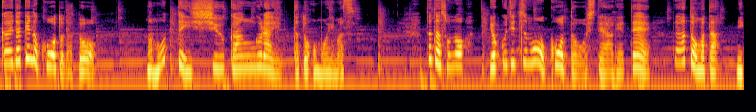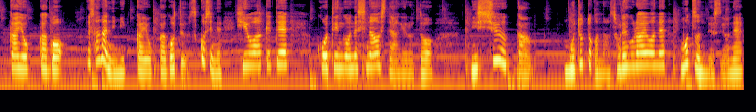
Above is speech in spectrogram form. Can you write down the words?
回だけのコートだと、まあ、持って1週間ぐらいだと思います。ただその翌日もコートをしてあげてであとまた3日4日後でさらに3日4日後っていう少しね日を空けてコーティングをねし直してあげると2週間もうちょっとかなそれぐらいはね持つんですよね。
